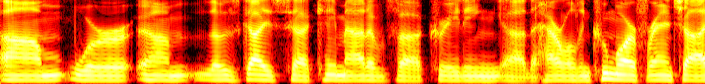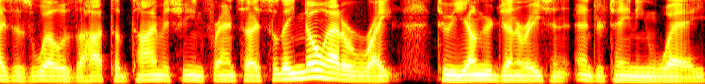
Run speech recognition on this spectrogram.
um, were um, those guys uh, came out of uh, creating uh, the Harold and Kumar franchise as well as the Hot Tub Time Machine franchise, so they know how to write to a younger generation entertaining way.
